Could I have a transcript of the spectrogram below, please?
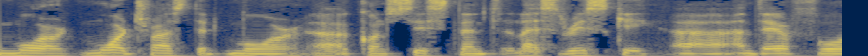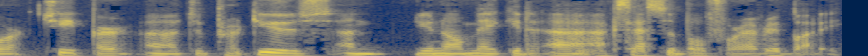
more more trusted, more uh, consistent, less risky, uh, and therefore cheaper uh, to produce, and you know make it uh, accessible for everybody.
